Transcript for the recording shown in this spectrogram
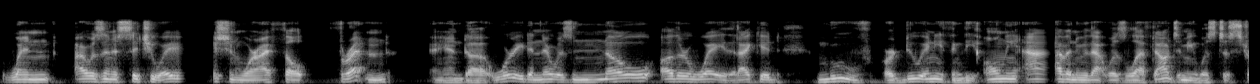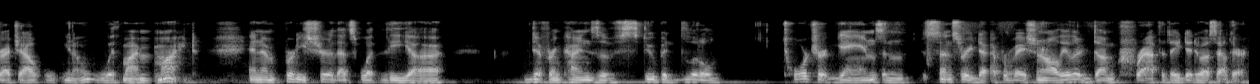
When I was in a situation where I felt threatened and uh, worried, and there was no other way that I could move or do anything. The only avenue that was left out to me was to stretch out, you know, with my mind. And I'm pretty sure that's what the uh, different kinds of stupid little torture games and sensory deprivation and all the other dumb crap that they did to us out there.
